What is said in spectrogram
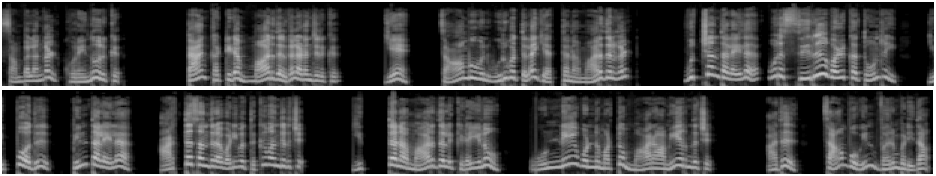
சம்பளங்கள் குறைந்தும் இருக்கு. பேங்க் கட்டிடம் மாறுதல்கள் அடைஞ்சிருக்கு. ஏன்? சாம்புவின் உருவத்துல எத்தனை மாறுதல்கள்? உச்சந்தலையில ஒரு சிறு வழுக்க தோன்றி இப்போது பின்தலையில அர்த்தசந்திர வடிவத்துக்கு வந்துடுச்சு. இத்தனை மாறுதலுக்கிடையிலும் ஒன்னே ஒன்னு மட்டும் மாறாமே இருந்துச்சு. அது சாம்புவின் வரும்படிதான்.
